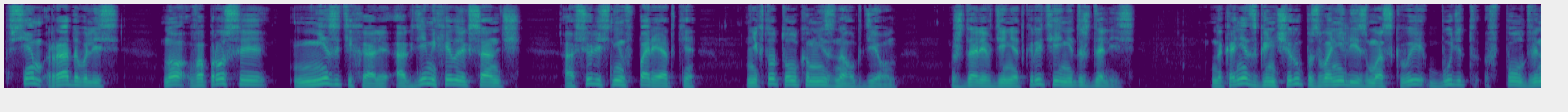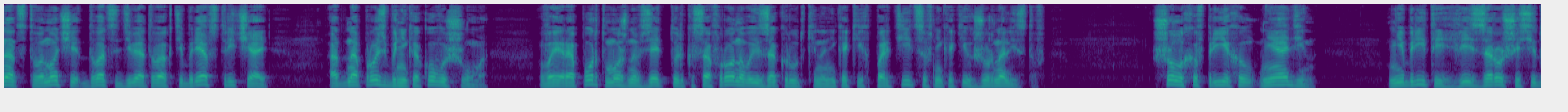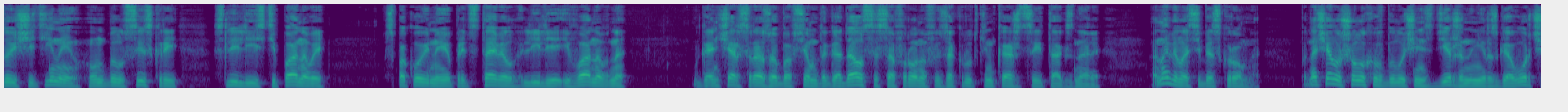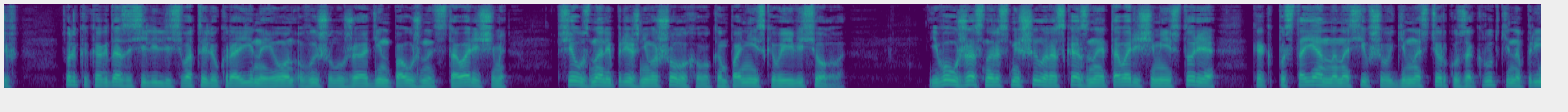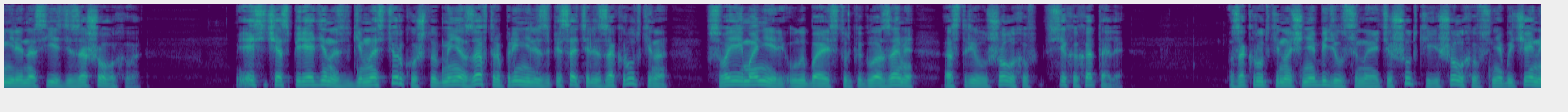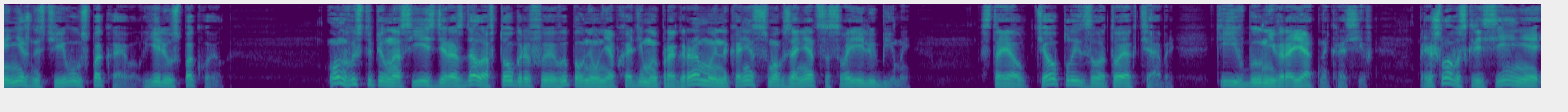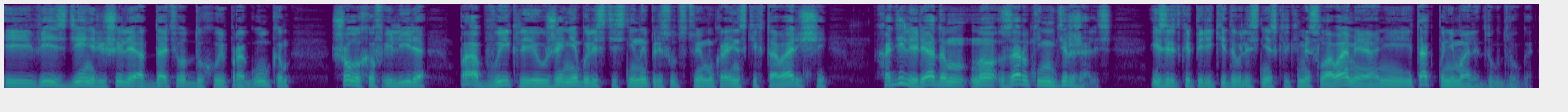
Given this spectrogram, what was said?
Всем радовались, но вопросы не затихали. А где Михаил Александрович? А все ли с ним в порядке? Никто толком не знал, где он. Ждали в день открытия, не дождались. Наконец Гончару позвонили из Москвы, будет в полдвенадцатого ночи 29 октября, встречай. Одна просьба, никакого шума. В аэропорт можно взять только Сафронова и Закруткина, никаких партийцев, никаких журналистов. Шолохов приехал не один. Небритый, весь заросший седой щетиной, он был с искрой, с Лилией Степановой. Спокойно ее представил Лилия Ивановна. Гончар сразу обо всем догадался, Сафронов и Закруткин, кажется, и так знали. Она вела себя скромно. Поначалу Шолохов был очень сдержан и неразговорчив, только когда заселились в отель «Украина», и он вышел уже один поужинать с товарищами, все узнали прежнего Шолохова, компанейского и веселого. Его ужасно рассмешила рассказанная товарищами история, как постоянно носившего гимнастерку Закруткина приняли на съезде за Шолохова. «Я сейчас переоденусь в гимнастерку, чтобы меня завтра приняли за писателя Закруткина», в своей манере, улыбаясь только глазами, острил Шолохов, все хохотали. Закруткин очень обиделся на эти шутки, и Шолохов с необычайной нежностью его успокаивал, еле успокоил. Он выступил на съезде, раздал автографы, выполнил необходимую программу и, наконец, смог заняться своей любимой. Стоял теплый золотой октябрь. Киев был невероятно красив. Пришло воскресенье, и весь день решили отдать отдыху и прогулкам. Шолохов и Лиля пообвыкли и уже не были стеснены присутствием украинских товарищей. Ходили рядом, но за руки не держались изредка перекидывались несколькими словами, они и так понимали друг друга.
